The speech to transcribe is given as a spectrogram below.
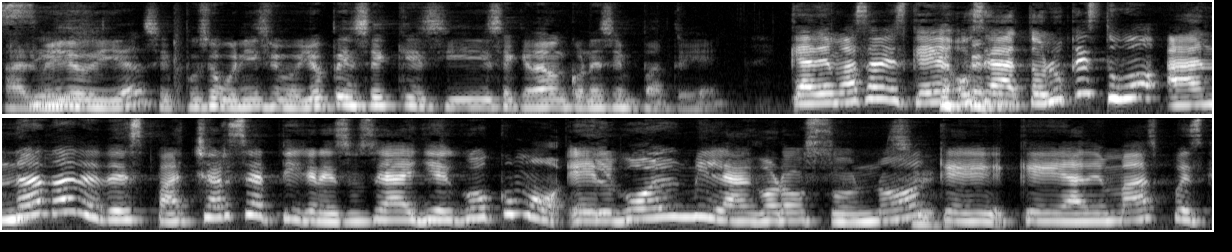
al mediodía, se puso buenísimo. Yo pensé que sí se quedaban con ese empate, ¿eh? Que además, ¿sabes qué? O sea, Toluca estuvo a nada de despacharse a Tigres. O sea, llegó como el gol milagroso, ¿no? Que, que además, pues,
